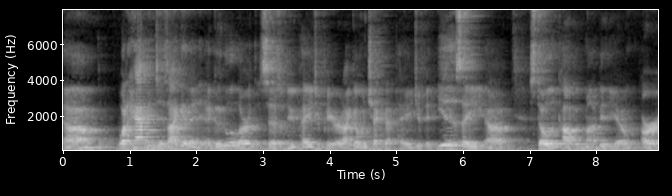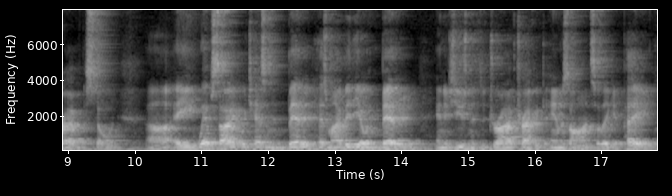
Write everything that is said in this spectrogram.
um, what happens is I get a, a, Google alert that says a new page appeared. I go and check that page. If it is a uh, stolen copy of my video, or uh, stolen, uh, a website which has embedded has my video embedded and is using it to drive traffic to Amazon, so they get paid.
